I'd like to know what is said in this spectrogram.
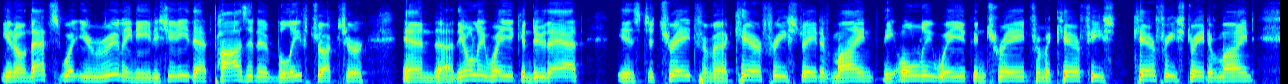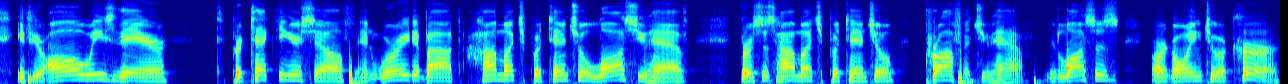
You know that's what you really need is you need that positive belief structure. And uh, the only way you can do that is to trade from a carefree state of mind. The only way you can trade from a carefree, carefree state of mind, if you're always there protecting yourself and worried about how much potential loss you have versus how much potential profit you have. The losses are going to occur.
